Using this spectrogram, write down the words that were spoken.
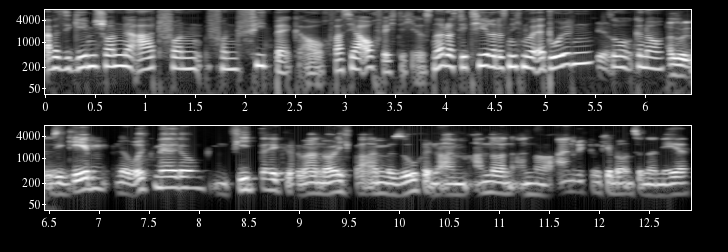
Aber sie geben schon eine Art von, von Feedback auch, was ja auch wichtig ist, ne? dass die Tiere das nicht nur erdulden. Ja. So, genau. Also sie geben eine Rückmeldung, ein Feedback. Wir waren neulich bei einem Besuch in einem anderen, anderen Einrichtung hier bei uns in der Nähe.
